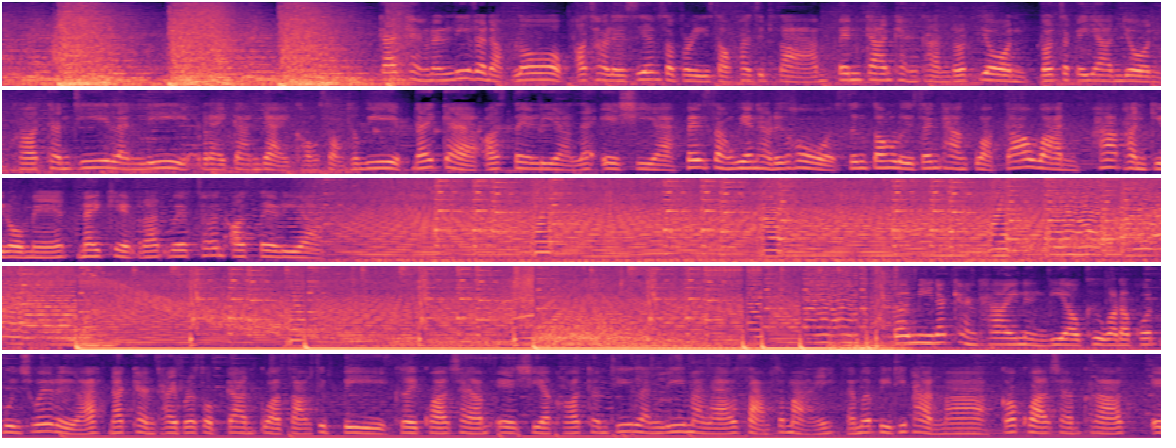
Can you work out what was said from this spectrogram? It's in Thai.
การแข่งแรลลี่ระดับโลก a u t r a l เซียน Safari 2013 เป็นการแข่งขันรถยนต์ รถจักรยานยนต์ Cross Country Rally รายการใหญ่ของ 2 ทวีป ได้แก่ออสเตรเลียและเอเชีย เป็นสังเวียนหฤโหดซึ่งต้องลุยเส้นทางกว่า 9 วัน 5,000 กิโลเมตร ในเขตรัฐเวสเทิร์นออสเตรเลีย ยมีนักแข่งไทยหนึ่งเดียวคือวรพจน์บุญช่วยเหลือ นักแข่งไทยประสบการณ์กว่า 30 ปี เคยคว้าแชมป์เอเชียครอสคันที่แลนลี่มาแล้ว 3 สมัย และเมื่อปีที่ผ่านมาก็คว้าแชมป์คลาส A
